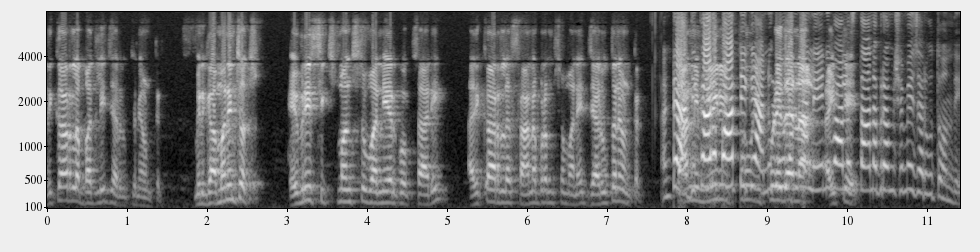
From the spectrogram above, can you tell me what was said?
అధికారుల బదిలీ జరుగుతూనే ఉంటుంది. మీరు గమనించవచ్చు every six months to one ఇయర్కి ఒకసారి అధికారుల స్థానభ్రంశం అనేది జరుగుతూనే ఉంటుంది. అంటే అధికార పార్టీకి అనుకూలంగా లేని వాళ్ళ స్థానభ్రంశమే జరుగుతోంది.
